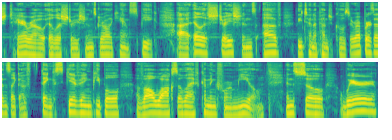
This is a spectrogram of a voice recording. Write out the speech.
tarot illustrations, girl, I can't speak, uh, illustrations of the Ten of Pentacles, it represents like a Thanksgiving, people of all walks of life coming for a meal. And so where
